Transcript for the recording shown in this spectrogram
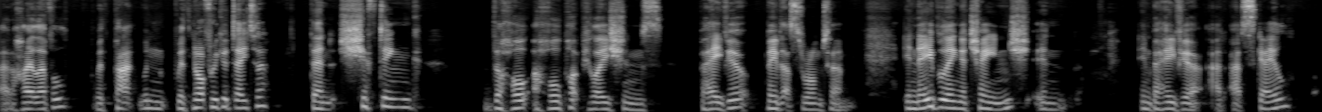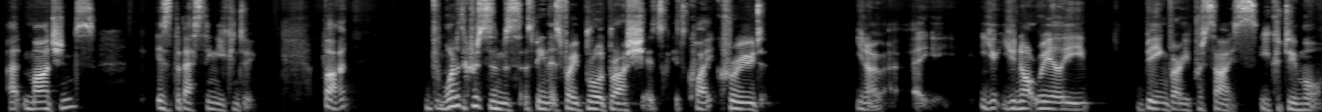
at a high level with when, with not very good data, then shifting the whole a whole population's behavior maybe that's the wrong term enabling a change in in behavior at, at scale at margins is the best thing you can do but one of the criticisms has been that it's very broad brush. It's it's quite crude. You know, uh, you, you're not really being very precise. You could do more.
